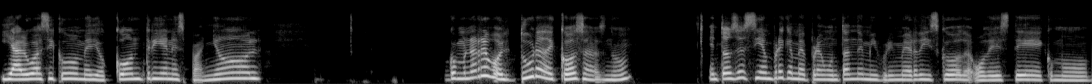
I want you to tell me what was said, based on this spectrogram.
y algo así como medio country en español. Como una revoltura de cosas, ¿no? Entonces siempre que me preguntan de mi primer disco o de este como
